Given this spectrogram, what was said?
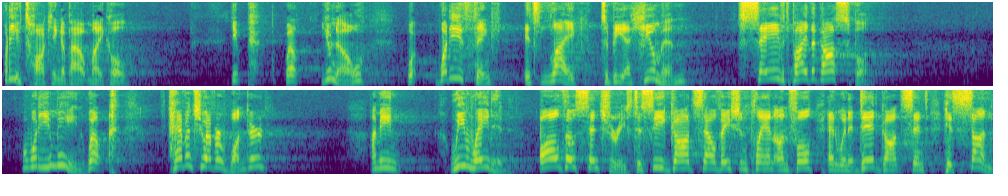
What are you talking about, Michael? You, well, you know. What, what do you think it's like to be a human saved by the gospel? Well, what do you mean? Well, haven't you ever wondered? I mean, we waited all those centuries to see God's salvation plan unfold. And when it did, God sent his son.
